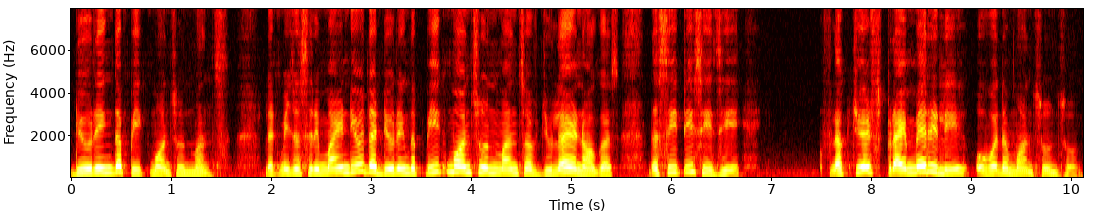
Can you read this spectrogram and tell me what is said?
during the peak monsoon months. Let me just remind you that during the peak monsoon months of July and August, the CTCZ fluctuates primarily over the monsoon zone.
